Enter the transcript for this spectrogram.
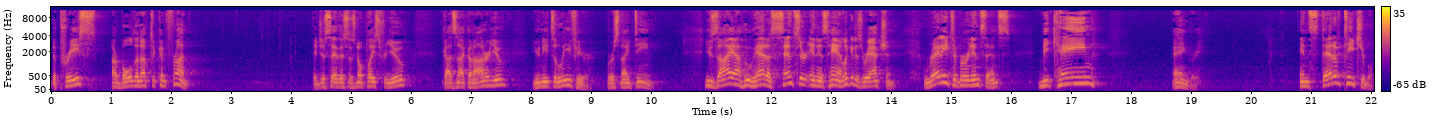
The priests are bold enough to confront. They just say, This is no place for you. God's not going to honor you. You need to leave here. Verse 19. Uzziah, who had a censer in his hand, look at his reaction, ready to burn incense, became angry instead of teachable,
